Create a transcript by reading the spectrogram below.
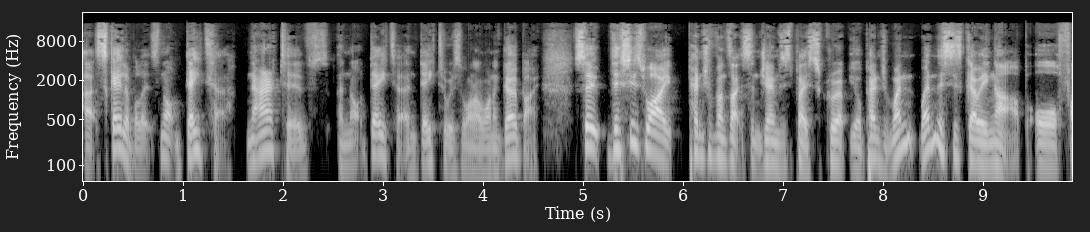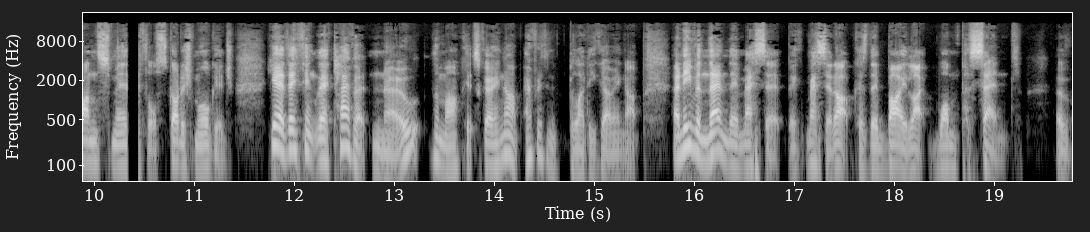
uh, scalable. It's not data. Narratives are not data, and data is what I want to go by. So this is why pension funds like St James's Place screw up your pension. When when this is going up, or Fundsmith or Scottish Mortgage, yeah, they think they're clever. No, the market's going up. Everything's bloody going up, and even then they mess it mess it up because they buy like one percent of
